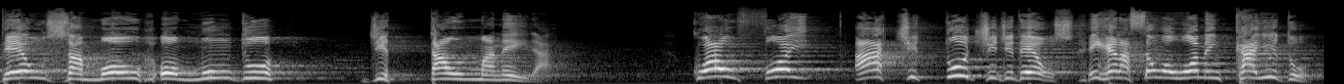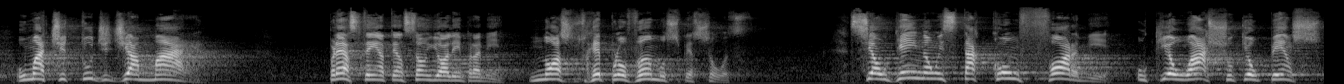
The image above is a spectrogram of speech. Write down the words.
Deus amou o mundo de tal maneira. Qual foi a atitude de Deus em relação ao homem caído? Uma atitude de amar. Prestem atenção e olhem para mim. Nós reprovamos pessoas. Se alguém não está conforme o que eu acho, o que eu penso,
